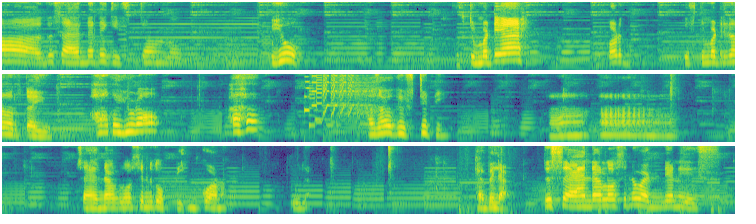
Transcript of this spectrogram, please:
ആ, അത് സാൻഡന്റെ ഗിഫ്റ്റ് ആണല്ലോ. അയ്യോ. ഗിഫ്റ്റും പട്ടിയേ. ഗിഫ്റ്റും പട്ടിയുടെ നിർത്തായോ. ആ കയ്യൂടാ. അതാ ഗിഫ്റ്റ് കിട്ടി. ആ ആ. സാന്റാക്ലോസിന്റെ തൊപ്പി. എനിക്ക് വേണം. ഇല്ല. സാന്റാ ഇത് സാന്റാക്ലോസിന്റെ വണ്ടിയാണ് കേസ്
